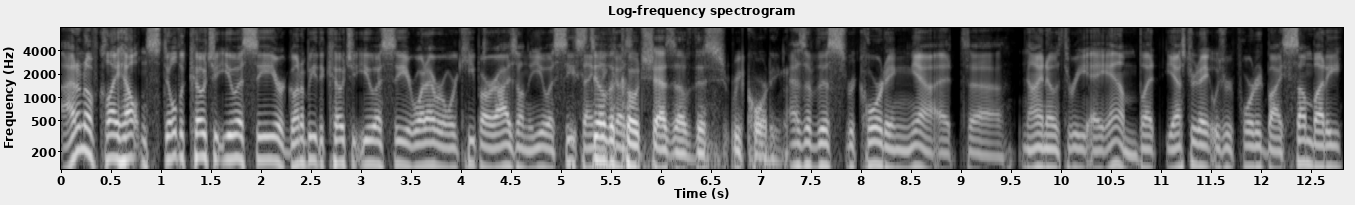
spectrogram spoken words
I don't know if Clay Helton's still the coach at USC or going to be the coach at USC or whatever. And we'll keep our eyes on the USC He's thing. still the coach as of this recording. As of this recording, yeah, at uh, 9:03 a.m. But yesterday it was reported by somebody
